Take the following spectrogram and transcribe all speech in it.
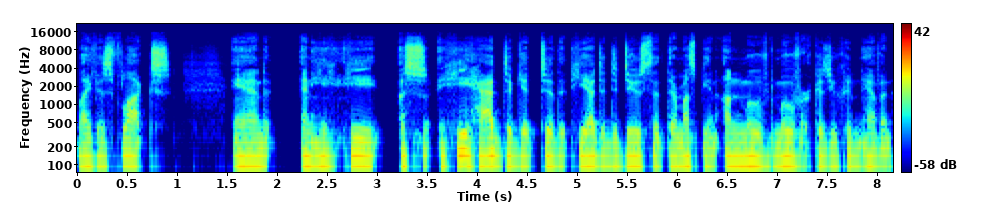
Life is flux. And and he he he had to get to that. He had to deduce that there must be an unmoved mover because you couldn't have an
